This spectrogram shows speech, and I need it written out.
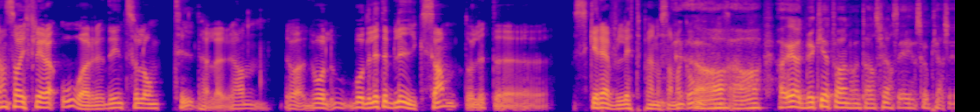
han sa i flera år, det är inte så lång tid heller. Han, det, var, det var både lite blygsamt och lite skrävligt på en och samma gång. Ja, ja. ja ödmjukhet var nog inte hans främsta egenskap kanske.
